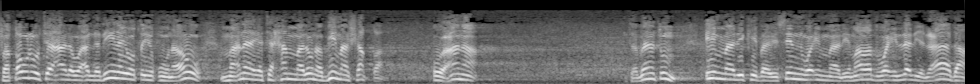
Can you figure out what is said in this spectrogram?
فقوله تعالى وعلى الذين يطيقونه معناه يتحملون بمشقة وعنى انتبهتم؟ إما لكبر سن وإما لمرض وإلا للعادة.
